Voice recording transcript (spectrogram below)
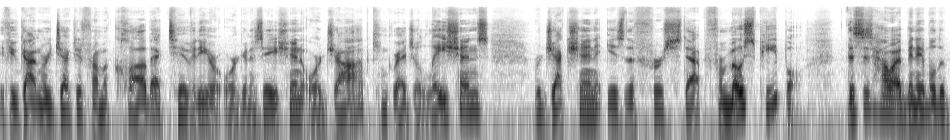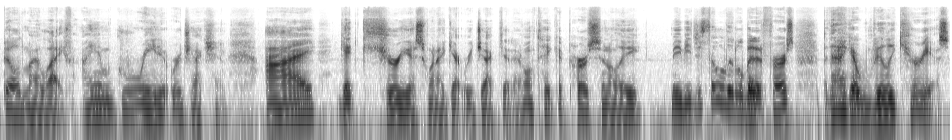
If you've gotten rejected from a club, activity, or organization or job, congratulations. Rejection is the first step. For most people, this is how I've been able to build my life. I am great at rejection. I get curious when I get rejected. I don't take it personally maybe just a little bit at first, but then I get really curious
